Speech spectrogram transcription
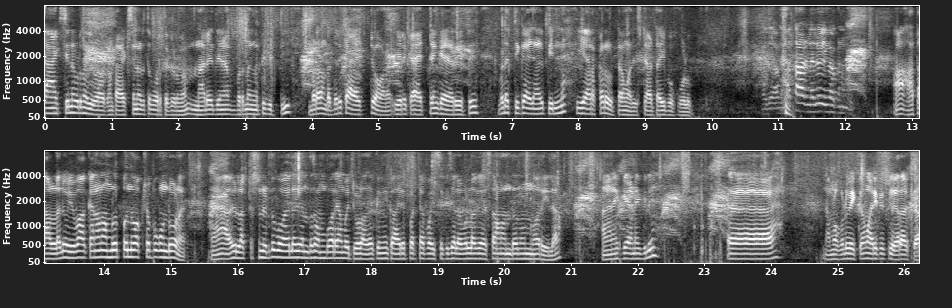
ടാക്സിനെ ഇവിടുന്ന് ഒഴിവാക്കണം. ടാക്സിനെ എടുത്ത് പുറത്തേക്ക് ഇടണം എന്നാലേ ഇതിനെ ഇവിടുന്ന് ഇങ്ങോട്ട് കിട്ടി. ഇവിടെ ഉണ്ട് ഇതൊരു കയറ്റമാണ്. ഈ ഒരു കയറ്റം കയറിയിട്ട് ഇവിടെ എത്തിക്കഴിഞ്ഞാൽ പിന്നെ ഈ ഇറക്കട വിട്ടാൽ മതി. സ്റ്റാർട്ടായി പൊക്കോളും. ആ ആ തള്ളൽ ഒഴിവാക്കാനാണ് നമ്മളിപ്പോൾ ഇന്ന് വർക്ക്ഷോപ്പ് കൊണ്ടുപോകണത് ആ ഒരു ഇലക്ട്രീഷന്റെ അടുത്ത് പോയാലേ അത് എന്താ സംഭവം അറിയാൻ പറ്റുള്ളൂ. അതൊക്കെ ഇനി കാര്യപ്പെട്ട പൈസയ്ക്ക് ചിലവുള്ള കേസാണോ എന്താണെന്നൊന്നും അറിയില്ല. അങ്ങനെയൊക്കെ ആണെങ്കിൽ നമ്മളെ കൊണ്ട് വെക്കാൻ മാറിയൊക്കെ ക്ലിയർ ആക്കുക.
